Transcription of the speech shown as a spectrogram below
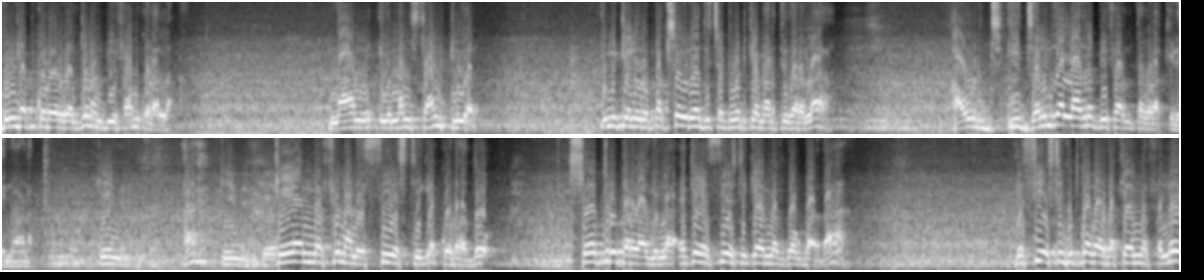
ಬಿಲ್ಡಪ್ ಕೊಡೋರ್ಗಂತೂ ನಾನು ಬಿ ಫಾರ್ಮ್ ಕೊಡಲ್ಲ. ನಾನು ನನ್ನ ಸ್ಟ್ಯಾಂಡ್ ಕ್ಲಿಯರ್ ಇನ್ನು ಕೆಲವರು ಪಕ್ಷ ವಿರೋಧಿ ಚಟುವಟಿಕೆ ಮಾಡ್ತಿದಾರಲ್ಲ ಅವ್ರ ಈ ಜನ್ಮದಲ್ಲಾದ್ರೆ ಬಿ ಫಾರ್ಮ್ ತಗೊಳಕ್ ಹೇಳಿ ನೋಡೋಣ. M F K M F ನಾನು ಎಸ್ ಸಿ ಎಸ್ ಟಿಗೆ ಕೊಡೋದು. ಸೋತ್ರೂ ಪರವಾಗಿಲ್ಲ. ಯಾಕೆ S C S T K M ಎಫ್ಗೆ ಹೋಗ್ಬಾರ್ದಾ? ಎಸ್ ಸಿ ಎಸ್ ಟಿ ಕುತ್ಕೋಬಾರ್ದ ಕೆ ಎಂ ಎಫ್ ಅಲ್ಲಿ?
